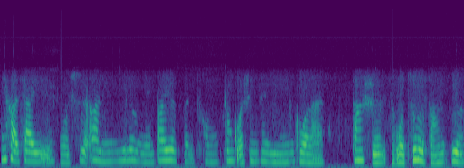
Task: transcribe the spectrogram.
你好，夏雨，我是二零一六年八月份从中国深圳移民过来，当时我租的房子，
